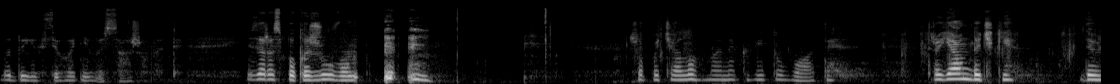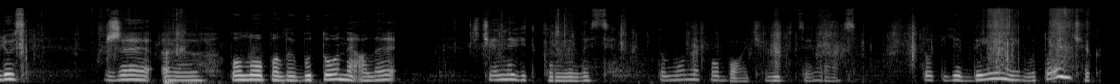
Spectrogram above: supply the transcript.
Буду їх сьогодні висаджувати. І зараз покажу вам, що почало в мене квітувати. Трояндочки, дивлюсь, вже е, полопали бутони, але ще не відкрились. Тому не побачимо в цей раз. Тут єдиний бутончик,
